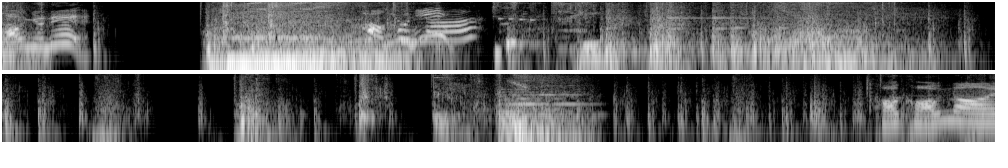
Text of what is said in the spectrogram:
ของอยู่นี่ ของอยู่นี่ ขอของหน่อย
